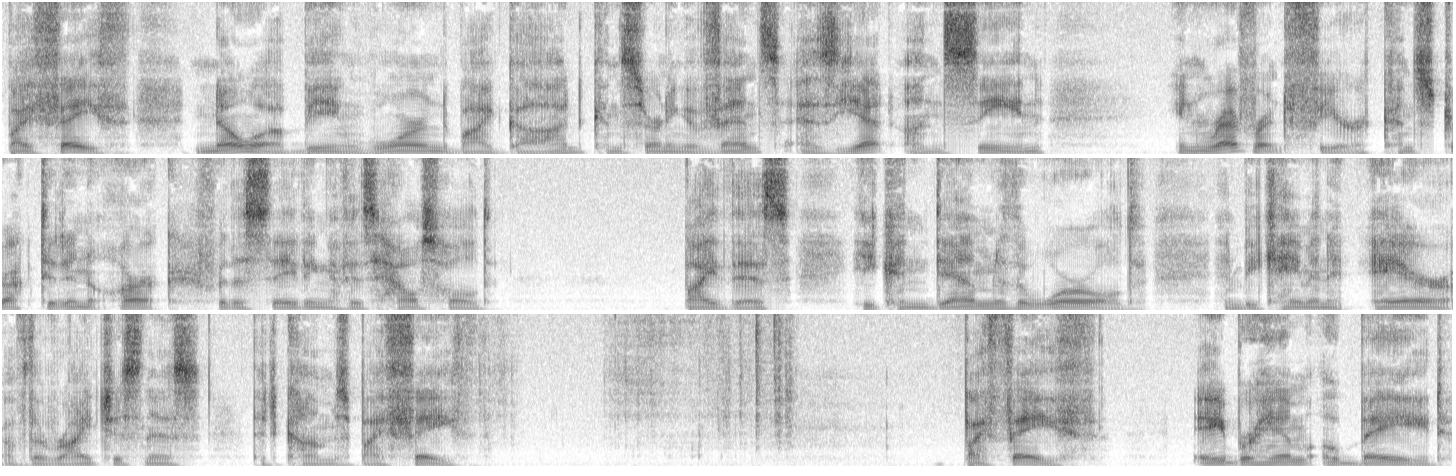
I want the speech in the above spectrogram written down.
By faith, Noah, being warned by God concerning events as yet unseen, in reverent fear, constructed an ark for the saving of his household. By this, he condemned the world and became an heir of the righteousness that comes by faith. By faith, Abraham obeyed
